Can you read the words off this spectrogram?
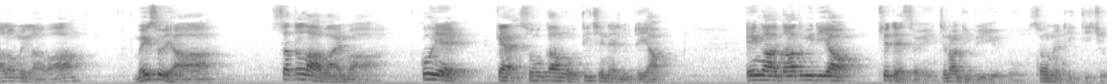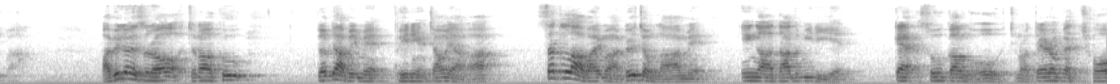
အားလုံးမင်္ဂလာပါမိတ်ဆွေဟာ17လပိုင်းမှာကိုယ့်ရဲ့ကံအဆိုးကောင်းကိုသိချင်တဲ့လူတစ်ယောက်အင်္ဂါသားသမီးတစ်ယောက်ဖြစ်တယ်ဆိုရင်ကျွန်တော်ဒီဗီဒီယိုကိုဆုံးတဲ့ထိကြည့်ချူပါဘာဖြစ်လို့လဲဆိုတော့ကျွန်တော်အခုပြောပြပေးမယ့်ဗီဒီယိုအကြောင်းအရာက17လပိုင်းမှာတွေ့ကြုံလာမယ့်အင်္ဂါသားသမီးတွေရဲ့ကံအဆိုးကောင်းကိုကျွန်တော်တဲရော့ကချော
